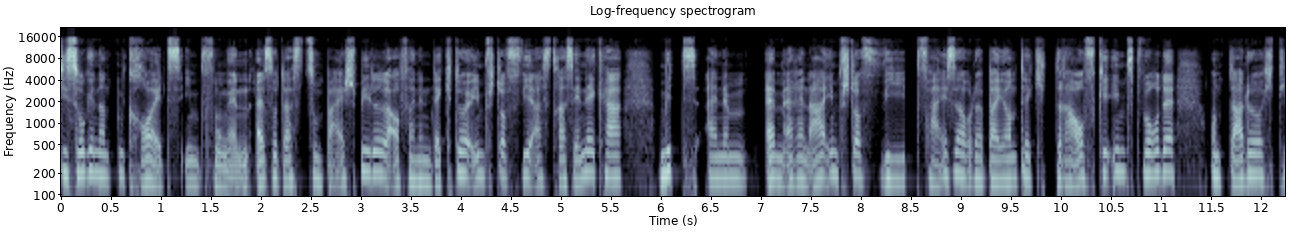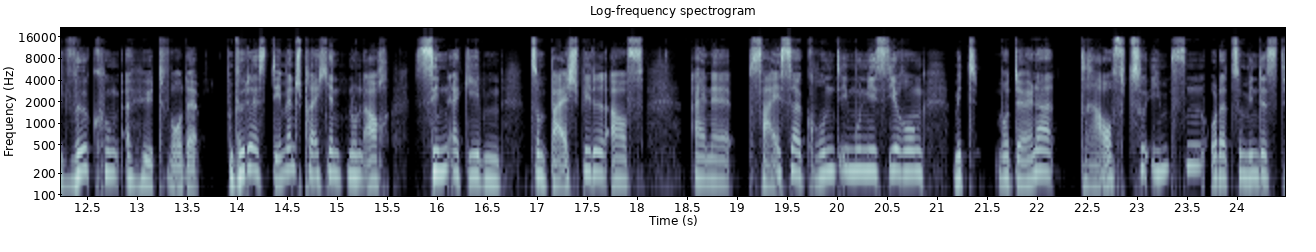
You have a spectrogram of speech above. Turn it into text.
die sogenannten Kreuzimpfungen. Also dass zum Beispiel auf einen Vektorimpfstoff wie AstraZeneca mit einem mRNA-Impfstoff wie Pfizer oder BioNTech draufgeimpft wurde und dadurch die Wirkung erhöht wurde. Würde es dementsprechend nun auch Sinn ergeben, zum Beispiel auf eine Pfizer-Grundimmunisierung mit Moderna drauf zu impfen oder zumindest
